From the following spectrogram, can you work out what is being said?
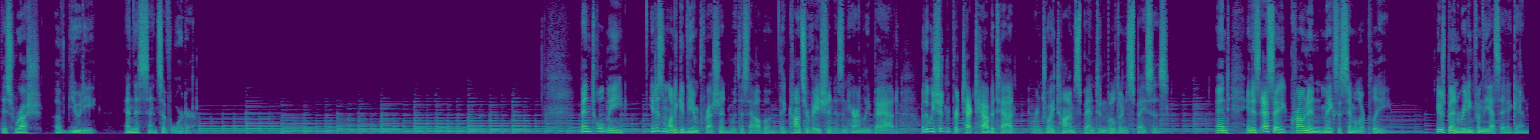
this rush of beauty and this sense of order. Ben told me he doesn't want to give the impression with this album that conservation is inherently bad, or that we shouldn't protect habitat or enjoy time spent in wilderness spaces. And in his essay, Cronon makes a similar plea. Here's Ben reading from the essay again.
